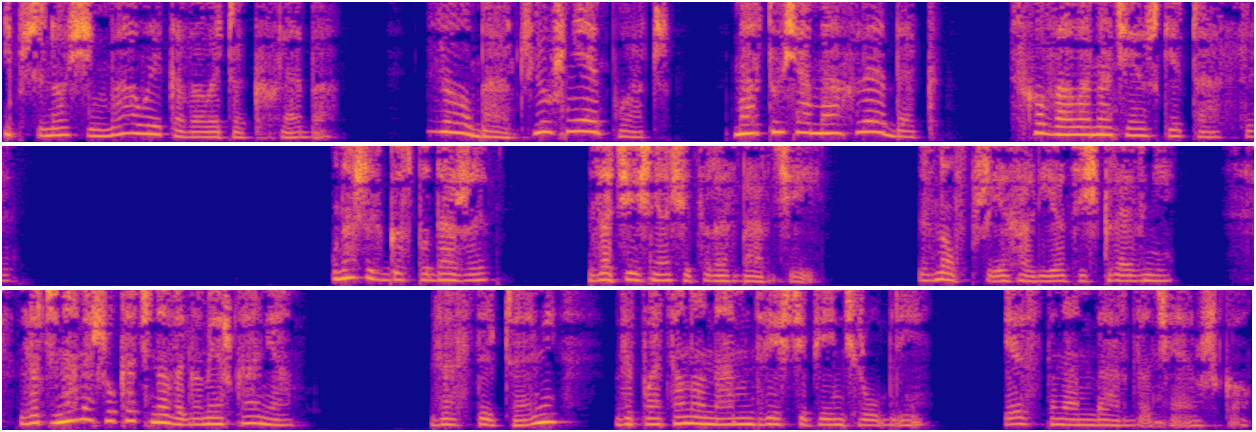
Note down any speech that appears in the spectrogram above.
i przynosi mały kawałeczek chleba. — Zobacz, już nie płacz. Martusia ma chlebek. Schowała na ciężkie czasy. U naszych gospodarzy zacieśnia się coraz bardziej. Znów przyjechali jacyś krewni. Zaczynamy szukać nowego mieszkania. Za styczeń wypłacono nam dwieście pięć rubli. Jest nam bardzo ciężko.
